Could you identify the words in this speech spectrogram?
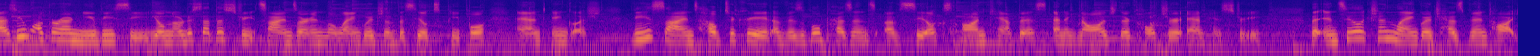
As you walk around UBC, you'll notice that the street signs are in the language of the Syilx people and English. These signs help to create a visible presence of Syilx on campus and acknowledge their culture and history. The nsyilxcən language has been taught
